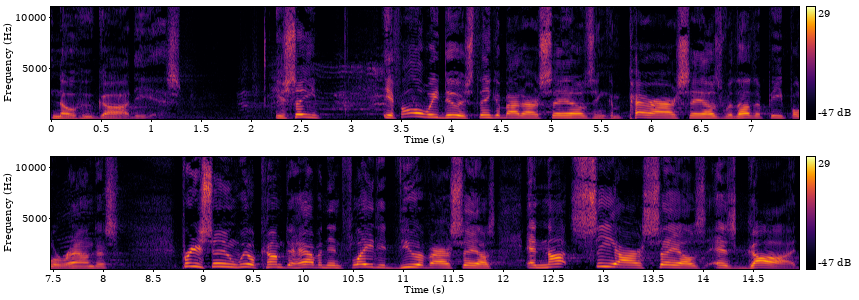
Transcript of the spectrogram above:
know who God is. You see, if all we do is think about ourselves and compare ourselves with other people around us, pretty soon we'll come to have an inflated view of ourselves and not see ourselves as God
